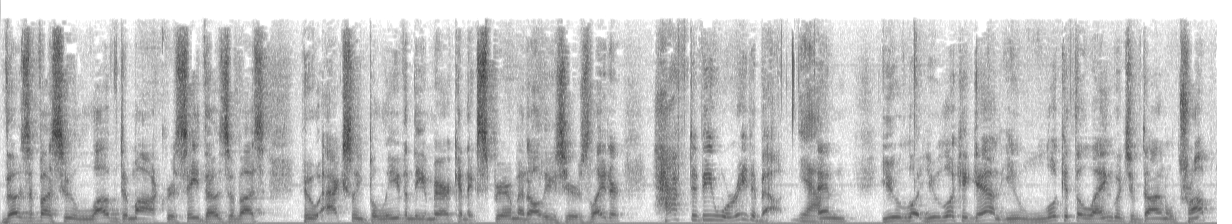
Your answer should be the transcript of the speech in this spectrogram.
those of us who love democracy, those of us who actually believe in the American experiment all these years later, have to be worried about. Yeah. And you look, you look again, you look at the language of Donald Trump,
